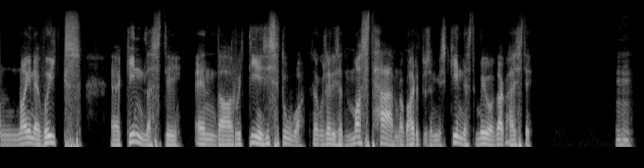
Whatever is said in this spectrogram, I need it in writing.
naine võiks eh, kindlasti enda rutiini sisse tuua, nagu sellised must have nagu harjutused, mis kindlasti mõjuvad väga hästi mm. -hmm.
